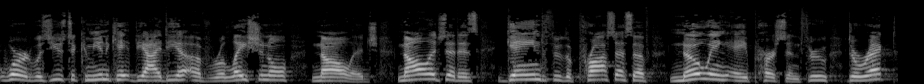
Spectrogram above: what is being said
word was used to communicate the idea of relational knowledge. Knowledge that is gained through the process of knowing a person, through direct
